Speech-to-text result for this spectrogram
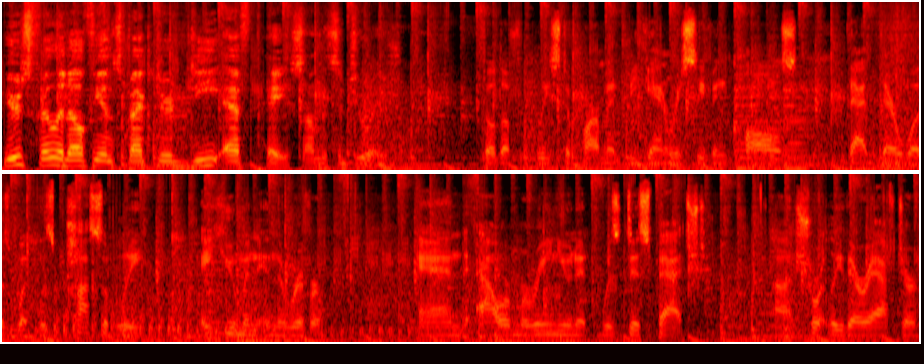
Here's Philadelphia Inspector D.F. Pace on the situation. Philadelphia Police Department began receiving calls that there was what was possibly a human in the river. And our Marine unit was dispatched uh, shortly thereafter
